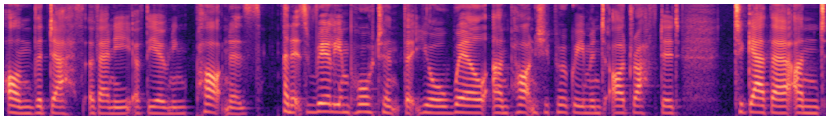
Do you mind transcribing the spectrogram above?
on the death of any of the owning partners. And it's really important that your will and partnership agreement are drafted together and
